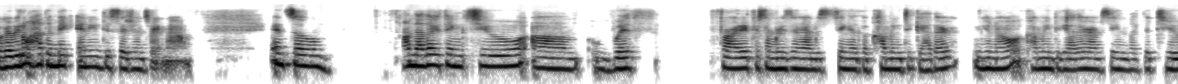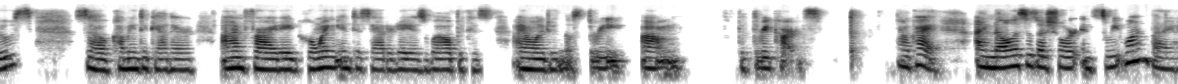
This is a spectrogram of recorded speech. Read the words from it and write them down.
Okay, we don't have to make any decisions right now. And so, another thing too, um, with Friday, for some reason, I'm just seeing like a coming together, you know, coming together. I'm seeing like the twos. So, coming together on Friday, going into Saturday as well, because I'm only doing those three um, the three cards. Okay, I know this is a short and sweet one, but I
